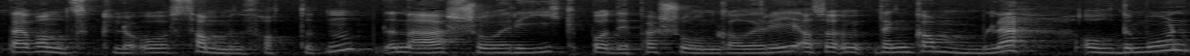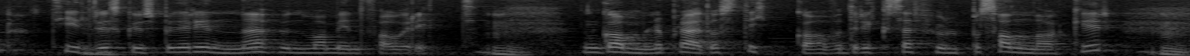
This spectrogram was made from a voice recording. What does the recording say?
Det er vanskelig å sammenfatte den. Den er så rik både i persongalleri Altså, den gamle oldemoren, tidligere skuespillerinne, hun var min favoritt. Mm. Den gamle pleide å stikke av og drikke seg full på Sandaker. Mm.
